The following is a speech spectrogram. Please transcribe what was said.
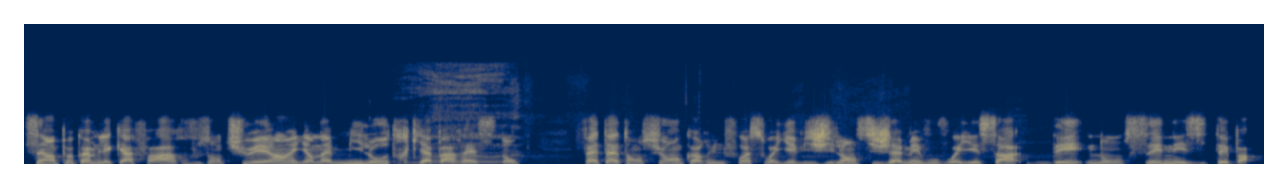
c'est un peu comme les cafards, vous en tuez un et il y en a mille autres qui apparaissent. Donc Faites attention, encore une fois, soyez vigilants. Si jamais vous voyez ça, dénoncez, n'hésitez pas.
